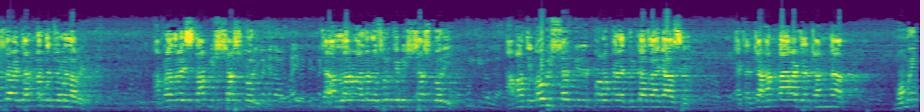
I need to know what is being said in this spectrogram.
হিসাবে জান্নাতে চলে যাবে। আমরা যারা ইসলাম বিশ্বাস করি যে আল্লাহ আল্লাহ রসুলকে বিশ্বাস করি আমাদেরকেও বিশ্বাস করি পরকালে দুইটা জায়গা আছে। একটা জাহান্নাম, একটা জান্নাত। মমিন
